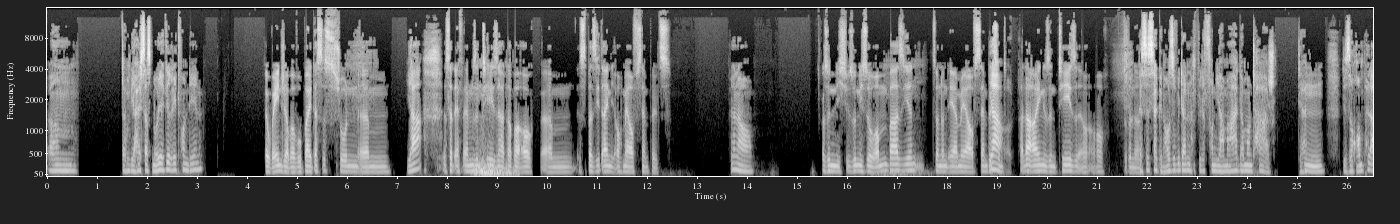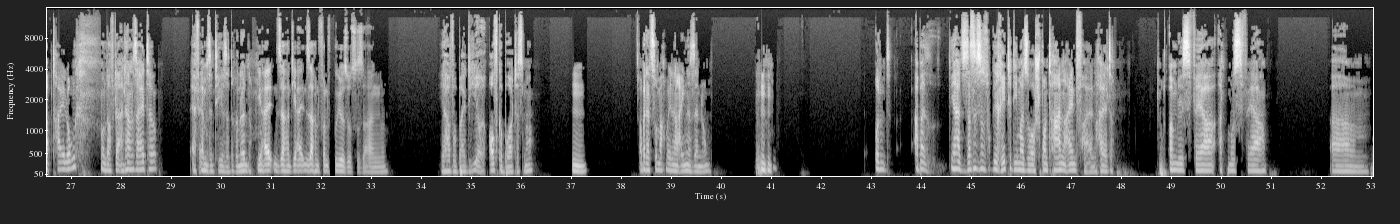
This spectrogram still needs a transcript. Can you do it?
Ähm, dann, wie heißt das neue Gerät von denen? Arranger, aber wobei das ist schon, ähm, Ja, das hat FM-Synthese, hat aber auch, ähm, es basiert eigentlich auch mehr auf Samples. genau. Also nicht so nicht so ROM-basierend, sondern eher mehr auf Samples Ja, und hat eine eigene Synthese auch drin. das ist ja genauso wie dann wieder von Yamaha der Montage. Der hat Mhm. diese Rompelabteilung und auf der anderen Seite FM-Synthese drinnen. Die alten Sachen, die alten Sachen von früher sozusagen. Ne? Ja, wobei die aufgebohrt ist, ne? Mhm. Aber dazu machen wir eine eigene Sendung. Und, aber, ja, das sind so Geräte, die mal so spontan einfallen, halt. Omnisphere, Atmosphäre, ähm,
